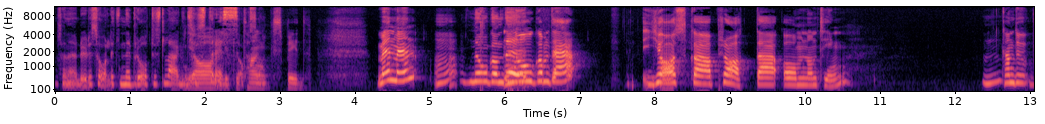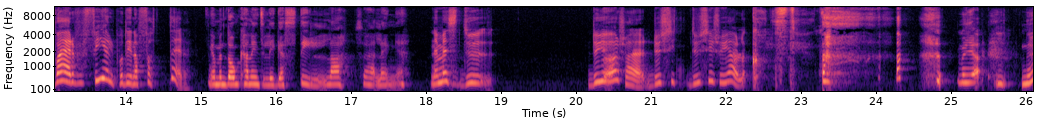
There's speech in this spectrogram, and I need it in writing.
Och sen är du så lite neurotiskt lagd, så ja stress lite också. tankspridd. Men men, Mm. Nog om det. nog om det. Jag ska prata om någonting. Kan du, vad är det för fel på dina fötter? Ja men de kan inte ligga stilla så här länge. Nej men du, du gör så här, du, du ser så jävla konstig ut. Men jag, nu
